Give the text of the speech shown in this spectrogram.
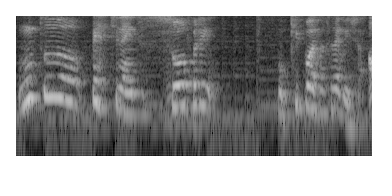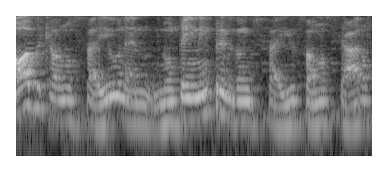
muito pertinentes sobre o que pode ser essa revista. Óbvio que ela não saiu, né? Não tem nem previsão de sair, só anunciaram.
